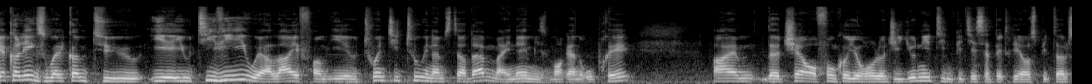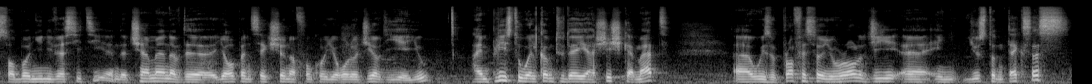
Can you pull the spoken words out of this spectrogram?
Dear colleagues, welcome to EAU TV. We are live from EAU 22 in Amsterdam. My name is Morgan Roupret. I'm the chair of Onco-Urology Unit in Pitié-Salpêtrière Hospital, Sorbonne University, and the chairman of the European section of Onco-Urology of the EAU. I'm pleased to welcome today Ashish Kamat, uh, who is a professor of urology uh, in Houston, Texas,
